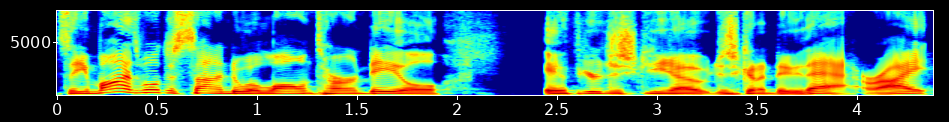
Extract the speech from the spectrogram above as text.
So you might as well just sign into a long-term deal if you're just, you know, just going to do that, right?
